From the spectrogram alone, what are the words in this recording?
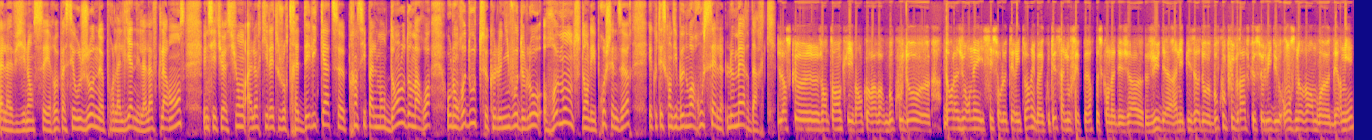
La vigilance est repassée au jaune pour la Liane et la Lave Clarence. Une situation à l'heure qu'il est toujours très délicate, principalement dans l'eau d'Omarois, où l'on redoute que le niveau de l'eau remonte dans les prochaines heures. Écoutez ce qu'en dit Benoît Roussel, le maire d'Arc. Lorsque j'entends qu'il va encore avoir beaucoup d'eau euh, dans la journée ici sur le territoire, et eh ben écoutez, ça nous fait peur parce qu'on a déjà euh, vu un épisode beaucoup plus grave que celui du 11 novembre dernier.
